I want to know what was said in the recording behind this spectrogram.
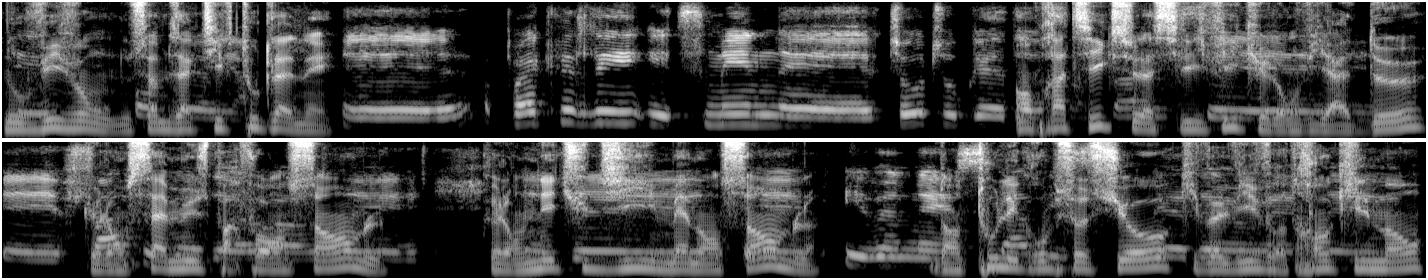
Nous vivons, nous sommes actifs toute l'année. En pratique, cela signifie que l'on vit à deux, que l'on s'amuse parfois ensemble, que l'on étudie même ensemble, dans tous les groupes sociaux qui veulent vivre tranquillement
